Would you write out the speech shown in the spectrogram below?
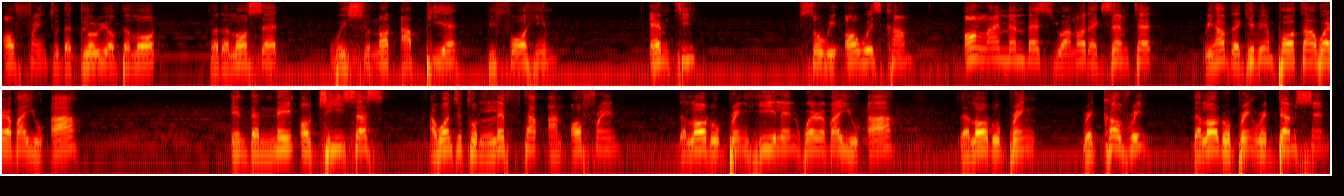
offering to the glory of the Lord. So the Lord said, We should not appear before Him empty. So we always come. Online members, you are not exempted. We have the giving portal wherever you are. In the name of Jesus, I want you to lift up an offering. The Lord will bring healing wherever you are. The Lord will bring recovery. The Lord will bring redemption.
